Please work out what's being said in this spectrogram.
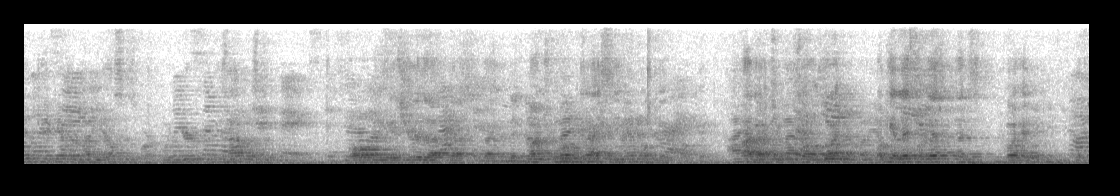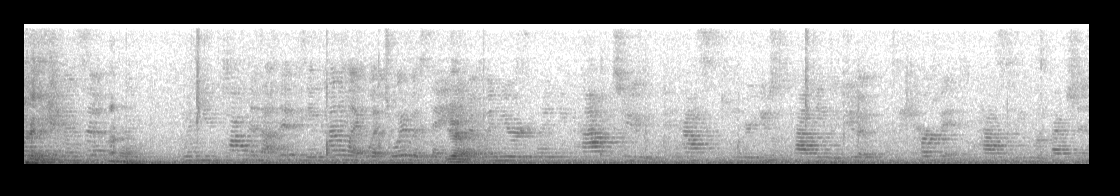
to No, nitpick everybody else's work. When when you're, because I was, the- nitpicks, if Oh, because you're the, the, the, the The country, okay, I see, okay, okay. I I got you. So, and all look right, at everybody okay, let's, let's, let's, go ahead, No, I'm finish. saying, when you talked about nitpicking, kind of like what Joy was saying, you know, when you're, when you have to, it has, when you're used to having to do it perfect, it has to be perfection.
